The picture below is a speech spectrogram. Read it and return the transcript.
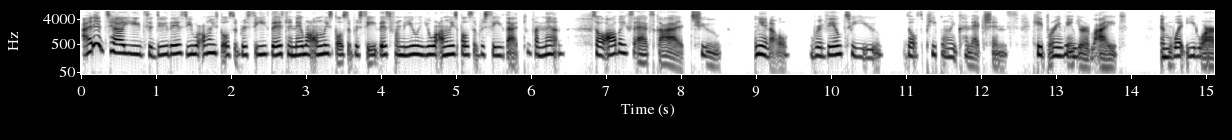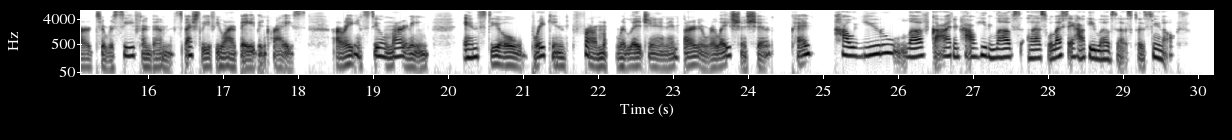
I didn't tell you to do this. You were only supposed to receive this, and they were only supposed to receive this from you, and you were only supposed to receive that from them. So always ask God to, you know, reveal to you those people and connections He brings in your life and what you are to receive from them, especially if you are a babe in Christ, all right, and still learning and still breaking from religion and learning relationship, okay? How you love God and how He loves us. Well, let's say how He loves us, because, you know,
